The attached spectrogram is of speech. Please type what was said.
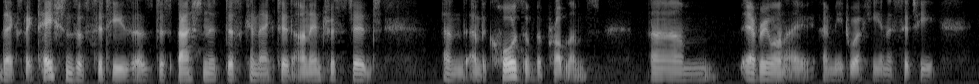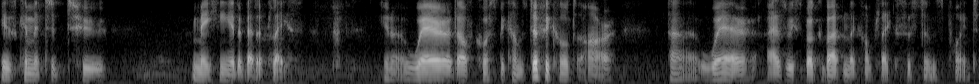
the expectations of cities as dispassionate, disconnected, uninterested, and and the cause of the problems. Um, everyone I, I meet working in a city is committed to making it a better place. You know, where it of course becomes difficult are uh, where, as we spoke about in the complex systems point,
